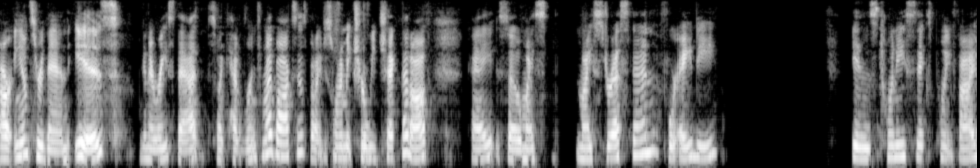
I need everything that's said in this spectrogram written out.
our answer then is, I'm going to erase that so I have room for my boxes, but I just want to make sure we check that off. Okay, so my, my stress then for AB is 26.54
